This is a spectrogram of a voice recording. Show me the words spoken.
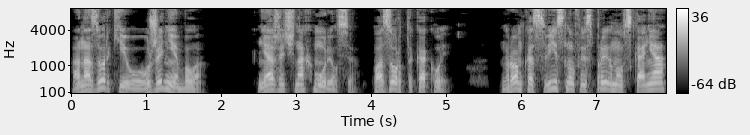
а на зорьке его уже не было. Княжич нахмурился. Позор-то какой! Громко свистнув и спрыгнув с коня,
